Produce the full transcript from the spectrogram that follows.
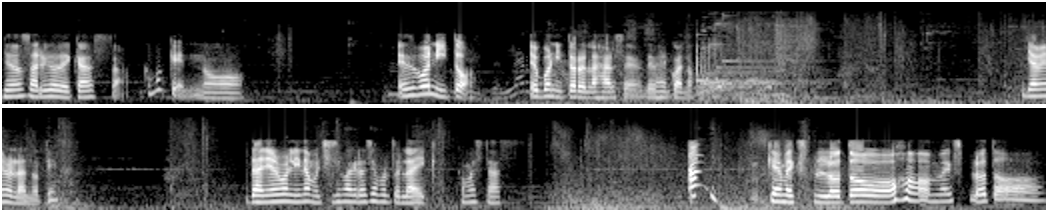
Yo no salgo de casa. ¿Cómo que no? Es bonito. Es bonito relajarse de vez en cuando. Ya miro la noti. Daniel Molina, muchísimas gracias por tu like. ¿Cómo estás? ¡Ay! Que me explotó. Me explotó.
